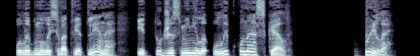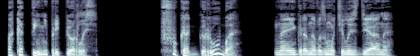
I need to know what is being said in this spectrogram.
— улыбнулась в ответ Лена и тут же сменила улыбку на оскал. «Было, пока ты не приперлась». «Фу, как грубо!» — наигранно возмутилась Диана.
